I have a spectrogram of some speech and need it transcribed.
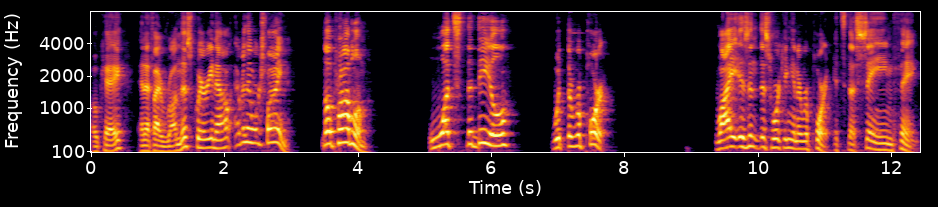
Okay. And if I run this query now, everything works fine. No problem. What's the deal with the report? Why isn't this working in a report? It's the same thing.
